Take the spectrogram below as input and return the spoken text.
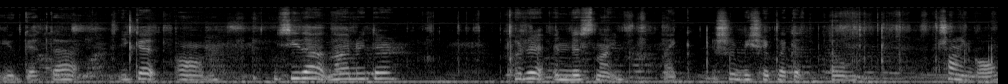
You get that. You get, um, you see that line right there? put it in this line. Like, it should be shaped like a um, triangle.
